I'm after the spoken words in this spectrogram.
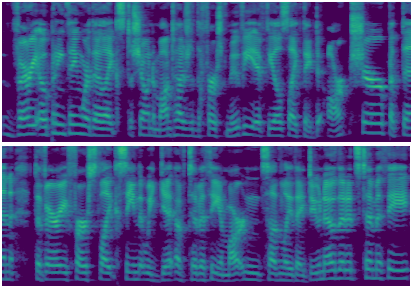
very opening thing where they're like showing a montage of the first movie, it feels like they aren't sure, but then the very first like scene that we get of Timothy and Martin, suddenly they do know that it's Timothy.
